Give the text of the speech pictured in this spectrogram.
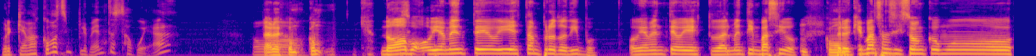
Porque además, ¿cómo se implementa esa weá? Como- Claro, es como. como- No, obviamente hoy está en prototipo. Obviamente hoy es totalmente invasivo. como- Pero ¿qué pasa si son como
